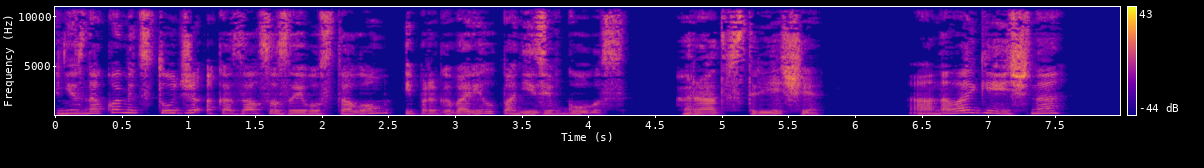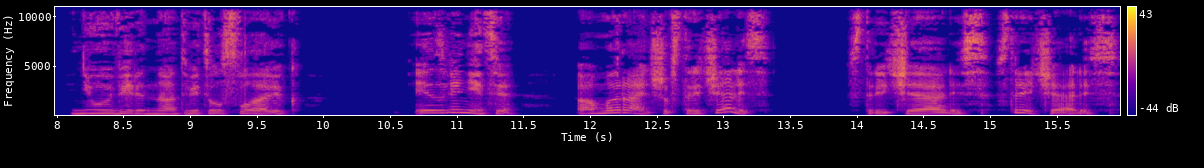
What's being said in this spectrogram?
Незнакомец тут же оказался за его столом и проговорил, понизив голос. «Рад встрече». «Аналогично», — неуверенно ответил Славик. «Извините, а мы раньше встречались?» «Встречались, встречались».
